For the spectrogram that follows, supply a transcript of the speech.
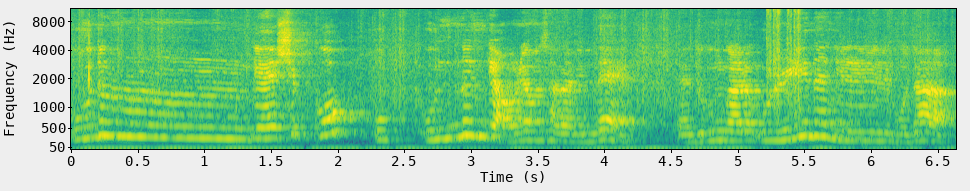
우는 게 쉽고 웃, 웃는 게 어려운 사람인데 네, 누군가를 울리는 일보다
